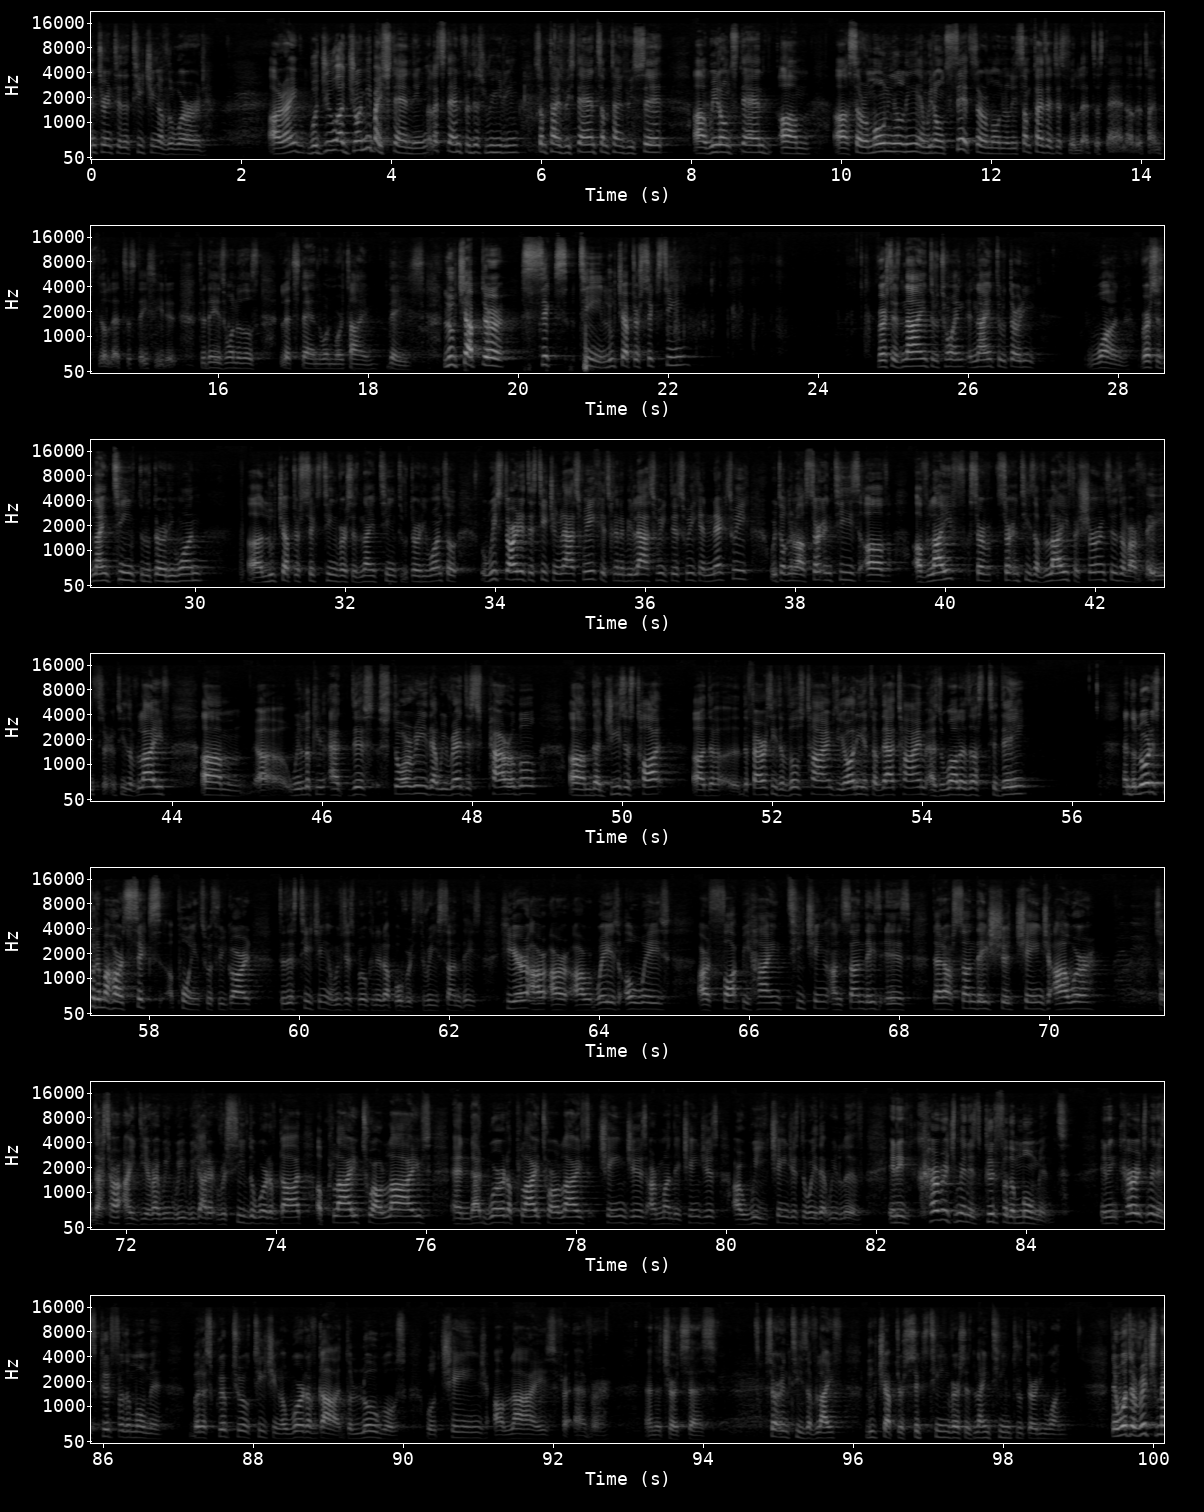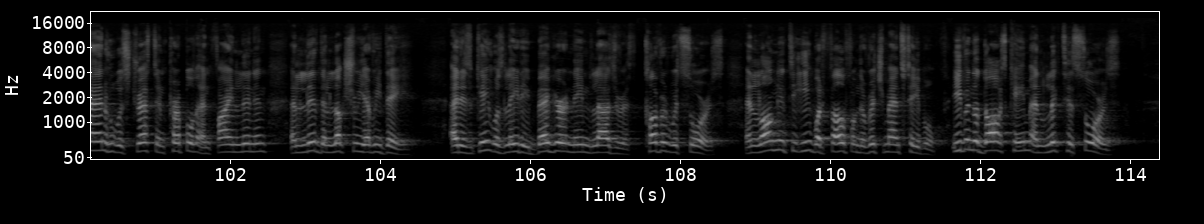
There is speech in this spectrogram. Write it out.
enter into the teaching of the word? All right, would you uh, join me by standing? Let's stand for this reading. Sometimes we stand, sometimes we sit. Uh, we don't stand um, uh, ceremonially and we don't sit ceremonially. Sometimes I just feel led to stand, other times feel led to stay seated. Today is one of those let's stand one more time days. Luke chapter 16. Luke chapter 16, verses 9 through 20, 9 through 31. Verses 19 through 31 uh, Luke chapter 16, verses 19 through 31. So we started this teaching last week. It's going to be last week, this week, and next week. We're talking about certainties of, of life, certainties of life, assurances of our faith, certainties of life. Um, uh, we're looking at this story that we read, this parable um, that Jesus taught uh, the, the Pharisees of those times, the audience of that time, as well as us today. And the Lord has put in my heart six points with regard to this teaching, and we've just broken it up over three Sundays. Here, our, our, our way is always, our thought behind teaching on Sundays is that our Sundays should change our. So that's our idea, right? We, we, we got to receive the Word of God, apply to our lives, and that Word applied to our lives changes our Monday, changes our week, changes the way that we live. And encouragement is good for the moment. And encouragement is good for the moment but a scriptural teaching, a word of God, the Logos, will change our lives forever. And the church says, certainties of life, Luke chapter 16, verses 19 through 31. There was a rich man who was dressed in purple and fine linen and lived in luxury every day. At his gate was laid a beggar named Lazarus, covered with sores, and longing to eat what fell from the rich man's table. Even the dogs came and licked his sores.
